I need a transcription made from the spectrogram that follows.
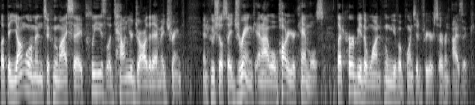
Let the young woman to whom I say, Please let down your jar that I may drink, and who shall say, Drink, and I will water your camels let her be the one whom you've appointed for your servant Isaac.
